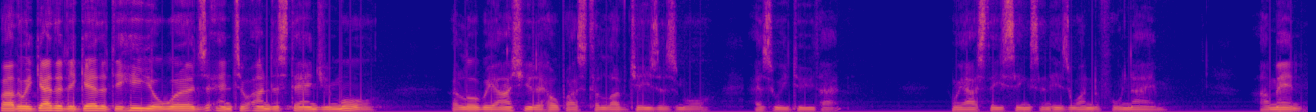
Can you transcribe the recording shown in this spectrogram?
Father, we gather together to hear your words and to understand you more. But Lord, we ask you to help us to love Jesus more as we do that. We ask these things in his wonderful name. Amen.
